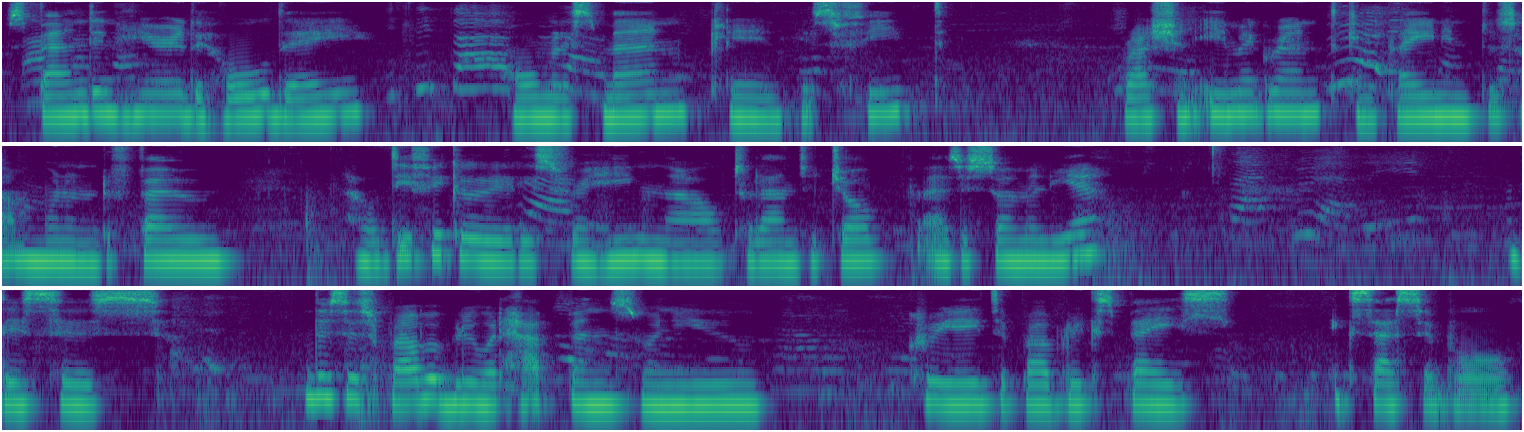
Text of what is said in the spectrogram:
spending here the whole day, homeless man cleaning his feet, Russian immigrant complaining to someone on the phone how difficult it is for him now to land a job as a sommelier. This is this is probably what happens when you create a public space accessible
